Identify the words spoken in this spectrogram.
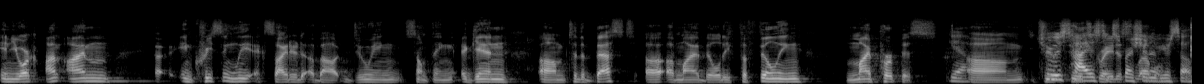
in New York. I'm, I'm increasingly excited about doing something, again, um, to the best uh, of my ability, fulfilling my purpose. Yeah. Um, to- Truest, to its highest greatest expression of yourself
